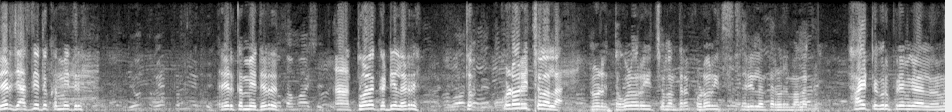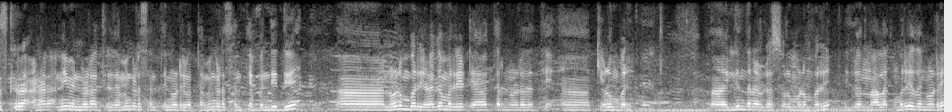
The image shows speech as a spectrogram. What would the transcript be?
ರೇಟ್ ಜಾಸ್ತಿ ಐತೆ ಕಮ್ಮಿ ಐತ್ರಿ. ರೇಟ್ ಕಮ್ಮಿ ಐತೆ ಹೇಳ್ರಿ. ಹಾಂ ತೊಗೊಳಕ್ ಕಡ್ಡಿ ಅಲ್ಲ ರೀ ಕೊಡೋರಿಗೆ ಚಲೋ ಅಲ್ಲ. ನೋಡ್ರಿ ತಗೊಳ್ಳೋರಿಗೆ ಚಲೋ ಅಂತಾರ ಕೊಡೋರಿಗೆ ಸರಿ ಇಲ್ಲ ಅಂತಾರ ನೋಡ್ರಿ ಮಾಲಕ್ರು. ಹಾಯ್ ಟಗರು ಪ್ರೇಮಿಗಳೆಲ್ಲ ನಮಸ್ಕಾರ. ಅಣ್ಣಾರ ನೀವೇನು ನೋಡತ್ತೀರಿ ತಮಿಂಗಡ ಸಂತೆ ನೋಡ್ರಿ ಇವತ್ತು ತಮಿಂಗಡ ಸಂತೆ ಬಂದಿದ್ವಿ. ನೋಡಂಬರ್ರಿ ಎಳಗಮ್ಮ ರೇಟ್ ಯಾವ ಥರ ನೋಡೋದತ್ತೆ ಕೇಳಂಬರ್ರಿ ಇಲ್ಲಿಂದ ನಾವು ವಿಡಿಯೋ ಶುರು ಮಾಡಂಬರ್ರಿ ಇಲ್ಲೊಂದು ನಾಲ್ಕು ಮರಿ ಅದ ನೋಡ್ರಿ.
